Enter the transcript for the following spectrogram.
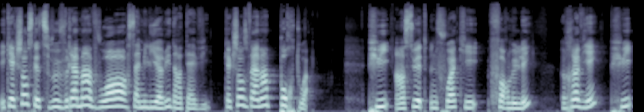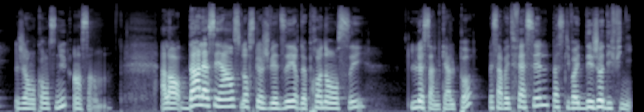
et quelque chose que tu veux vraiment voir s'améliorer dans ta vie. Quelque chose vraiment pour toi. Puis ensuite, une fois qu'il est formulé, reviens, puis on continue ensemble. Alors, dans la séance, lorsque je vais dire de prononcer le sankalpa, ben, ça va être facile parce qu'il va être déjà défini.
